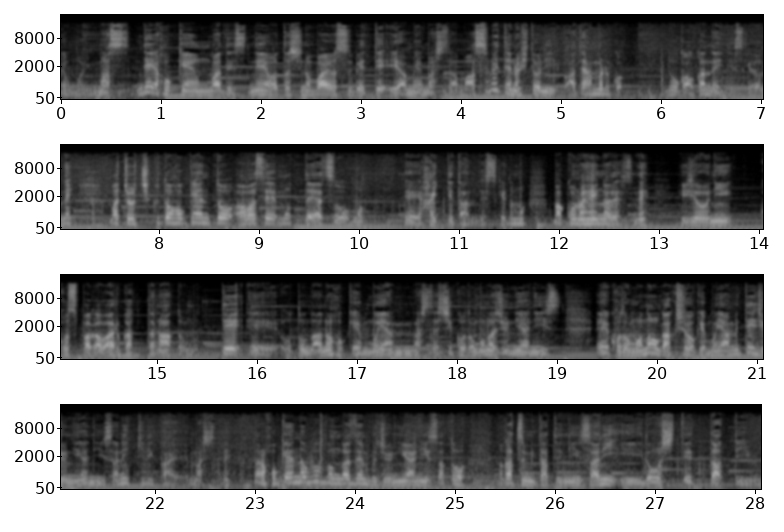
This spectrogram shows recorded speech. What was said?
思います。で保険はですね私の場合は全てやめました、まあ、全ての人に当てはまるかどうか分かんないですけどね、まあ、貯蓄と保険と合わせ持ったやつをも、え、入ってたんですけども、まあ、この辺がですね非常にコスパが悪かったなと思って、えー、大人の保険もやめましたし子供のジュニアニース、えー、子供の学習保険もやめてジュニアニーサに切り替えましたね。だから保険の部分が全部ジュニアニーサとなんか積み立てニーサに移動してったっていう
